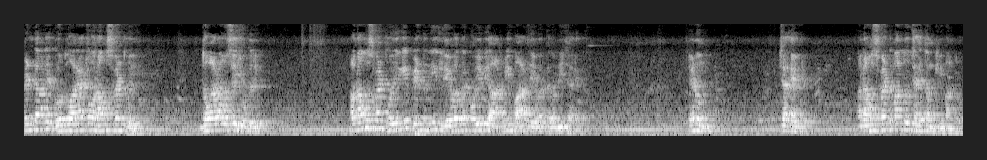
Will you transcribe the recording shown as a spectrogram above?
ਪਿੰਡਾਂ ਦੇ ਗੁਰਦੁਆਰਿਆਂ ਚੋਂ ਅਨਾਉਂਸਮੈਂਟ ਹੋਈ। ਦੁਬਾਰਾ ਉਸੇ ਯੁੱਗ ਦੀ ਅਨਾਉਂਸਮੈਂਟ ਹੋਏਗੀ, ਪਿੰਡ ਦੀ ਲੇਬਰ ਦਾ ਕੋਈ ਵੀ ਆਦਮੀ ਬਾਹਰ ਲੇਬਰ ਕਰਨ ਨਹੀਂ ਜਾਏਗਾ। ਇਹਨੂੰ ਚਾਹੇ ਅਨਾਉਂਸਮੈਂਟ ਮੰਨ ਲਓ, ਚਾਹੇ ਧਮਕੀ ਮੰਨ ਲਓ।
